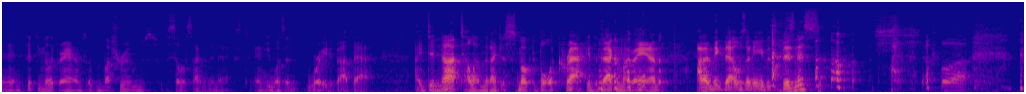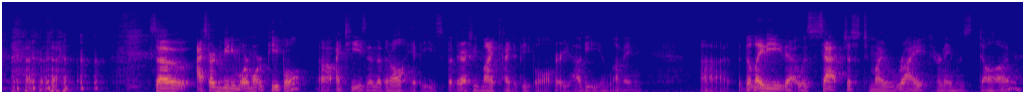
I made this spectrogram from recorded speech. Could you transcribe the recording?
and then 50 milligrams of mushrooms, psilocybin the next, and he wasn't worried about that. I did not tell him that I just smoked a bowl of crack in the back of my van. I didn't think that was any of his business. So I started meeting more and more people. Uh, I tease them that they're all hippies, but they're actually my kind of people, all very huggy and loving. Uh, the lady that was sat just to my right, her name was Dawn.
